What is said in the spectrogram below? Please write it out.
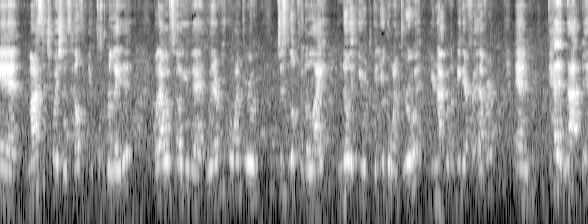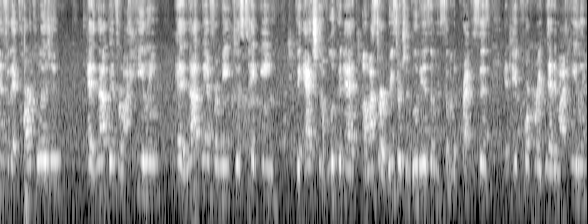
And my situation is health related, but I will tell you that whatever you're going through, just look for the light. Know that you that you're going through it. You're not going to be there forever. And had it not been for that car collision, had it not been for my healing, had it not been for me just taking the action of looking at, um, I started researching Buddhism and some of the practices and incorporating that in my healing,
